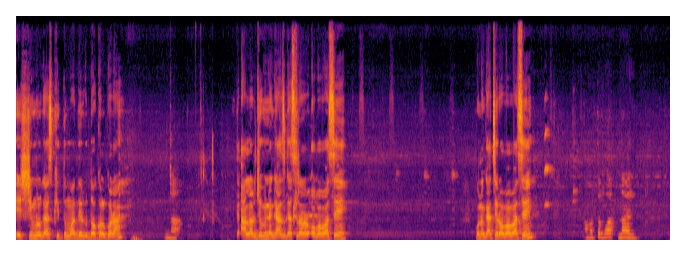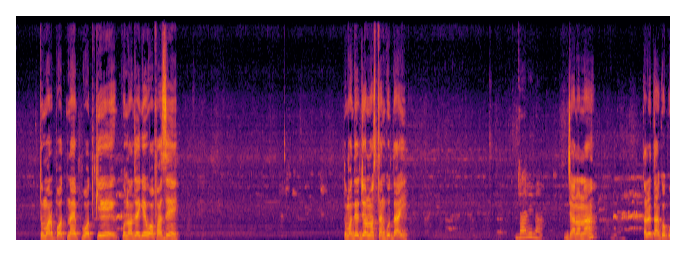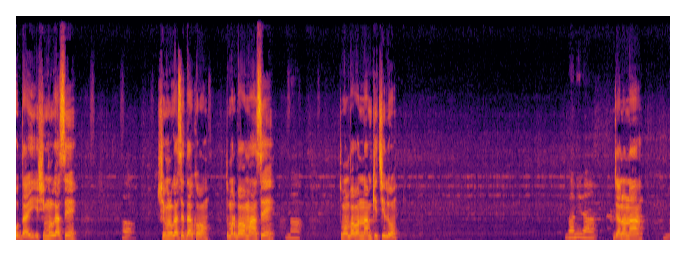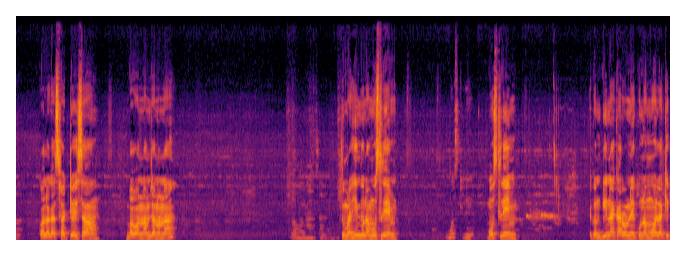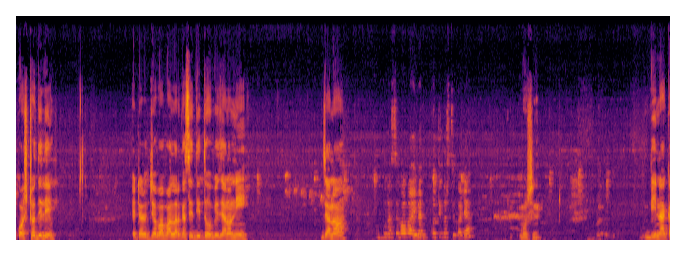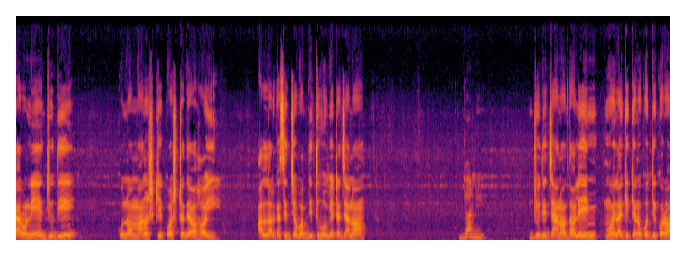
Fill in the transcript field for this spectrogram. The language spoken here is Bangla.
এই শিমুল গাছ কি তোমাদের দখল করা? না। আল্লাহর জমিনে গাছ গাছলার অভাব আছে? কোনো গাছের অভাব আছে? আমার তো পথ নাই। তোমার পথ নাই পথ কি কোনো জায়গায় অফ আছে? তোমাদের জন্মস্থান কোথায়? জানি না। জানো না? তাহলে তাকো কোথায়? এই শিমুল গাছে? হ। শিমুল গাছে দেখো তোমার বাবা মা আছে? না। তোমার বাবার নাম কি ছিল? জানি না। জানো না? না। কলা গাছ ফাটতে হয়েছ বাবার নাম জানো না? তোমরা হিন্দু না মুসলিম? মুসলিম। মুসলিম। এখন বিনা কারণে কোনো মহিলাকে কষ্ট দিলে এটার জবাব আল্লাহর কাছে দিতে হবে জানো নি? জানো? বসিন। বিনা কারণে যদি কোনো মানুষকে কষ্ট দেওয়া হয় আল্লাহর কাছে জবাব দিতে হবে এটা জানো? জানি। যদি জানো তাহলে এই মহিলাকে কেন ক্ষতি করো?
